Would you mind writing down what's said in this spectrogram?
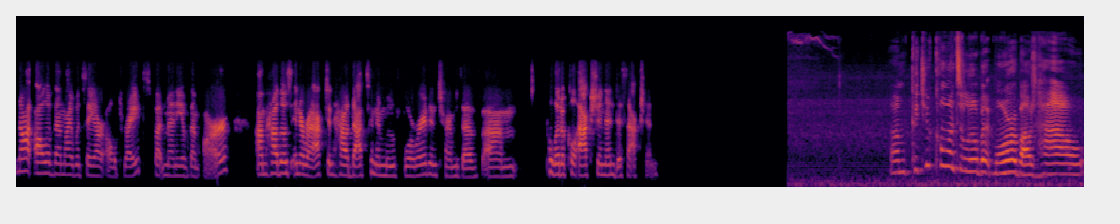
not all of them i would say are alt-right but many of them are. Um, how those interact and how that's going to move forward in terms of um, political action and disaction. Um, could you comment a little bit more about how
